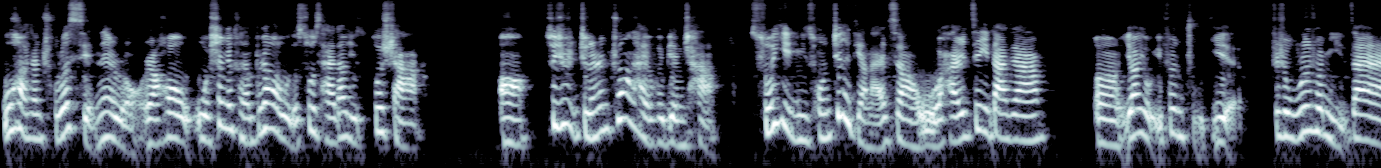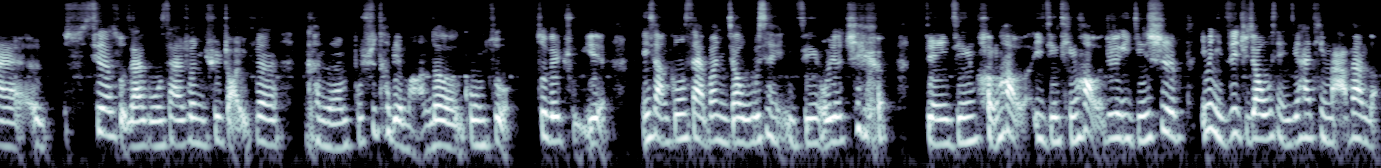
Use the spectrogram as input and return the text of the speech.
我好像除了写内容，然后我甚至可能不知道我的素材到底做啥，啊，所以就是整个人状态也会变差。所以你从这个点来讲，我还是建议大家，嗯，要有一份主业。就是无论说你在呃现在所在公司，还是说你去找一份可能不是特别忙的工作作为主业，你想公司还帮你交五险一金，我觉得这个 点已经很好了，已经挺好了。就是已经是因为你自己去交五险一金还挺麻烦的，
